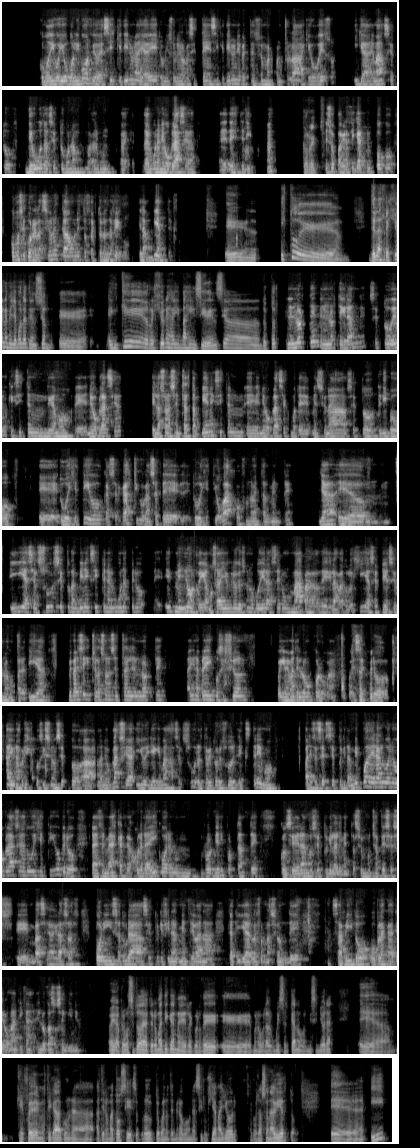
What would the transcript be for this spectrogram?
como digo yo, polimorfio, es decir, que tiene una diabetes, una insulinoresistencia, que tiene una hipertensión mal controlada, que es obeso, y que además, ¿cierto?, debuta, ¿cierto?, con algún, eh, alguna neoplasia eh, de este tipo. ¿eh? Correcto. Eso para graficarte un poco cómo se correlacionan cada uno de estos factores de riesgo, el ambiente. esto de, de, las regiones me llamó la atención. ¿En qué regiones hay más incidencia, doctor? En el norte, en el norte grande, ¿cierto? Vemos que existen, digamos, eh, neoplasias. En la zona central también existen eh, neoplasias, como te mencionaba, ¿cierto? De tipo eh, tubo digestivo, cáncer gástrico, cáncer de, tubo digestivo bajo, fundamentalmente. ¿ya? y hacia el sur, ¿cierto? También existen algunas, pero eh, es menor, digamos. O yo creo que si uno pudiera hacer un mapa de las patologías, ¿cierto? Y hacer una comparativa. Me parece que entre la zona central y el norte hay una predisposición, puede que me maten los oncólogos, ¿eh? pero hay una predisposición, ¿cierto?, a la neoplasia, y yo diría que más hacia el sur, el territorio sur extremo, parece ser cierto que también puede haber algo de neoplasia tubo digestivo, pero las enfermedades cardiovasculares ahí cobran un rol bien importante, considerando cierto que la alimentación muchas veces eh, en base a grasas poliinsaturadas, cierto que finalmente van a gatillar la formación de sarrito o placa ateromática en los vasos sanguíneos. Oye, a propósito de ateromática, me recordé, eh, bueno, por algo muy cercano con mi señora, eh, que fue diagnosticada con una ateromatosis, su producto, bueno, terminó con una cirugía mayor, a corazón abierto, eh, y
